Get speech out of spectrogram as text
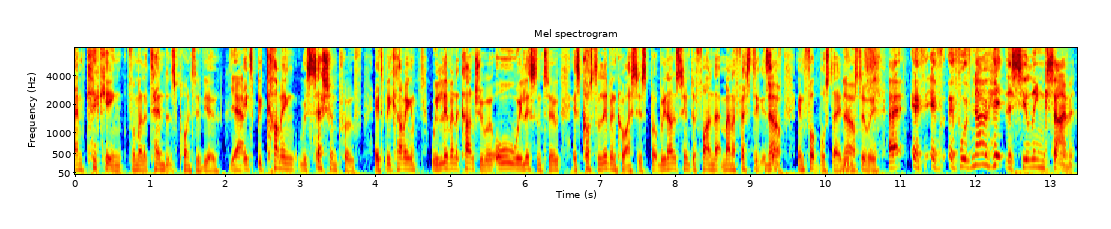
and kicking from an attendance point of view. Yeah. It's becoming recession proof. It's becoming, we live in a country where all we listen to is cost of living crisis, but we don't seem to find that manifesting itself in football stadiums, do we? Uh, if, if, if we've now hit the ceiling, Simon,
